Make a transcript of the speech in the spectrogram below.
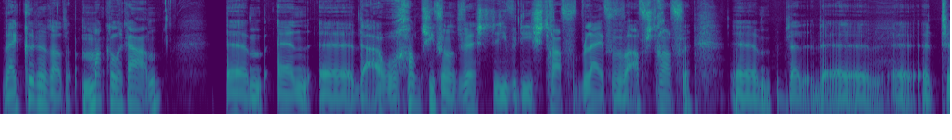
Wij kunnen dat makkelijk aan. Ehm, en eh, de arrogantie van het Westen, die, we- die straffen, blijven we afstraffen. Ehm, de, eh, eh, het,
